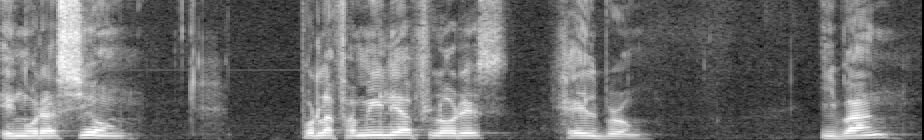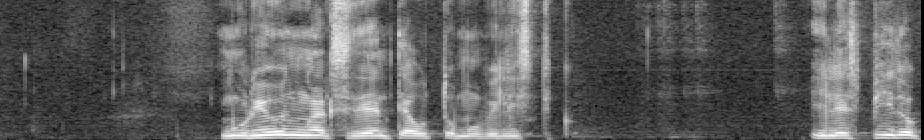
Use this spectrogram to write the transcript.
en oración por la familia Flores Heilbron. Iván murió en un accidente automovilístico. Y les pido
